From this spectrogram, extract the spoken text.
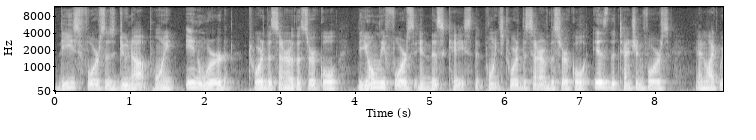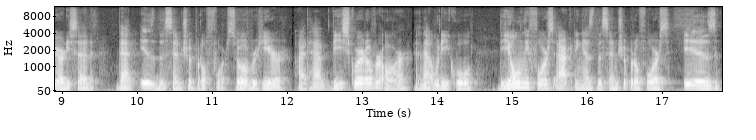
These forces do not point inward toward the center of the circle. The only force in this case that points toward the center of the circle is the tension force, and like we already said, that is the centripetal force. So over here, I'd have v squared over r, and that would equal the only force acting as the centripetal force is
